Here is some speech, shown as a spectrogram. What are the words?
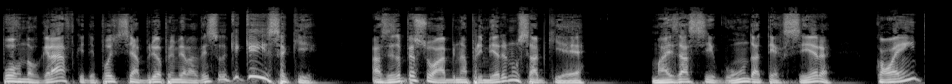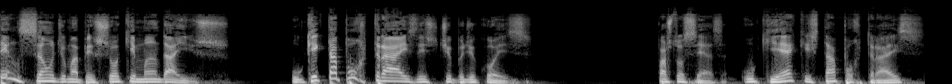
pornográfico e depois que você abriu a primeira vez, o que, que é isso aqui? Às vezes a pessoa abre na primeira e não sabe o que é. Mas a segunda, a terceira, qual é a intenção de uma pessoa que manda isso? O que está por trás desse tipo de coisa? Pastor César, o que é que está por trás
